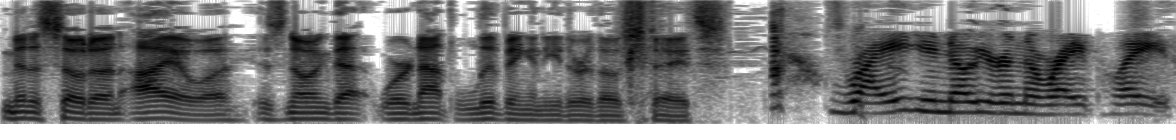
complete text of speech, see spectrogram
Minnesota and Iowa is knowing that we're not living in either of those states. right, you know you're in the right place.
